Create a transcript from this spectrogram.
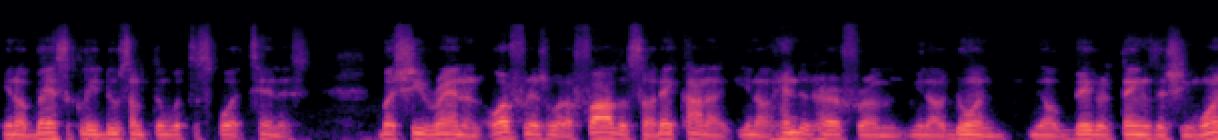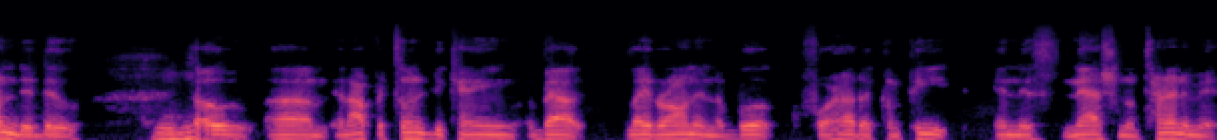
you know basically do something with the sport tennis. But she ran an orphanage with her father. So they kind of you know hindered her from you know doing you know bigger things that she wanted to do mm-hmm. so um, an opportunity came about later on in the book for her to compete in this national tournament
